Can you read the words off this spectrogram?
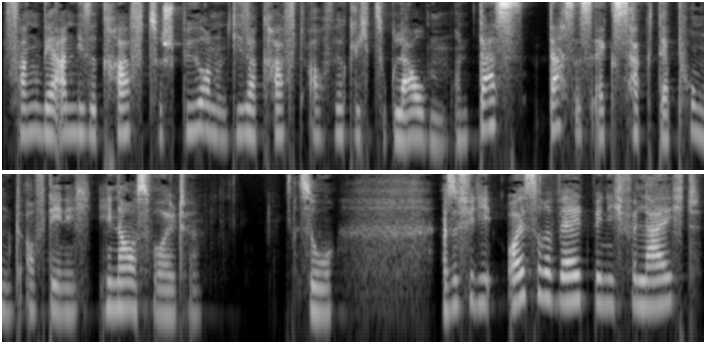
fangen wir an, diese Kraft zu spüren und dieser Kraft auch wirklich zu glauben. Und das das ist exakt der Punkt, auf den ich hinaus wollte. So. Also für die äußere Welt bin ich vielleicht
